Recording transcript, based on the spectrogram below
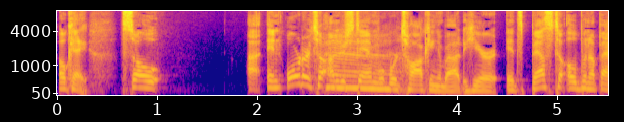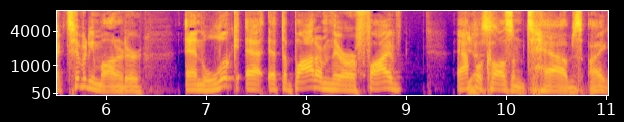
Okay, so uh, in order to understand what we're talking about here, it's best to open up Activity Monitor and look at at the bottom. There are five. Apple Yes. calls them tabs. I,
